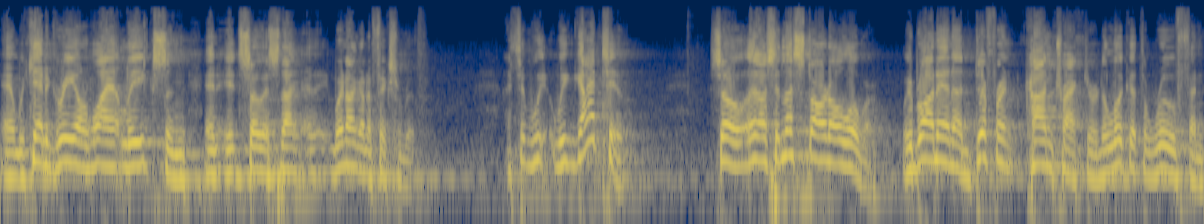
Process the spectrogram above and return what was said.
and we can't agree on why it leaks, and, and it, so it's not, we're not going to fix the roof. I said, we, we got to. So I said, let's start all over. We brought in a different contractor to look at the roof, and,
